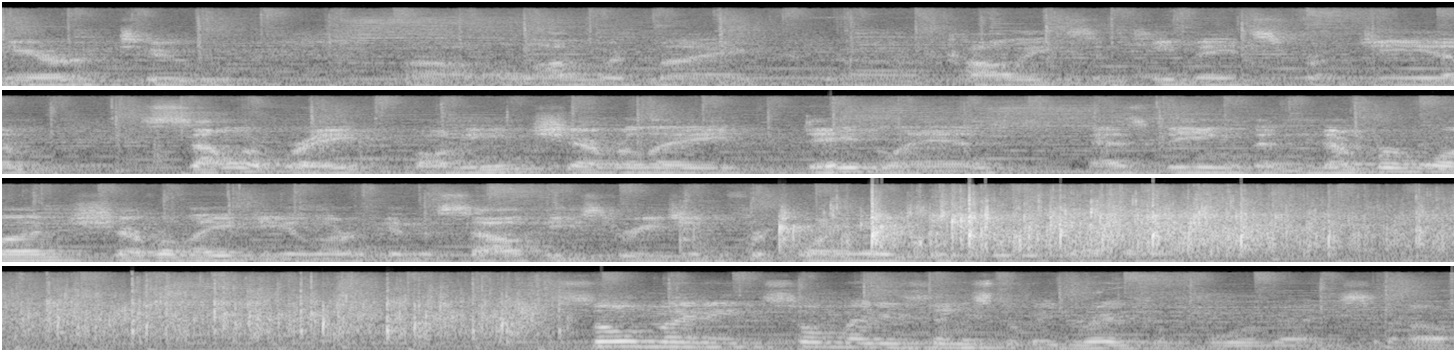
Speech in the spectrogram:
here to, uh, along with my uh, colleagues and teammates from GM, celebrate Bomnin Chevrolet Dadeland as being the number one Chevrolet dealer in the Southeast region for 2018. Give yourself a hand. So many, so many things to be grateful for, guys. Um,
